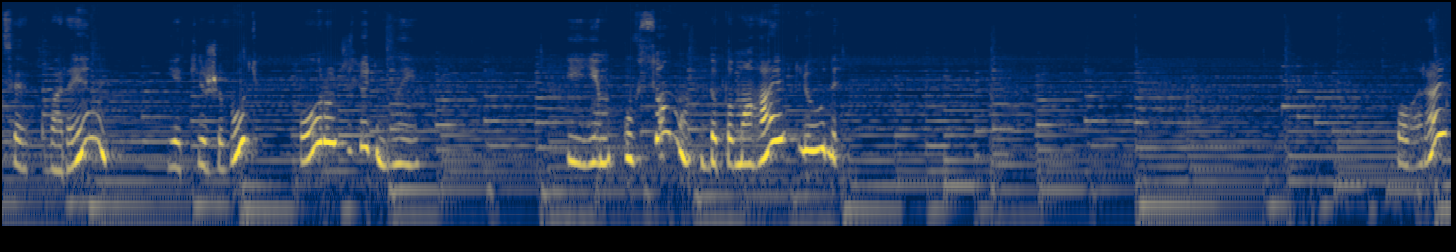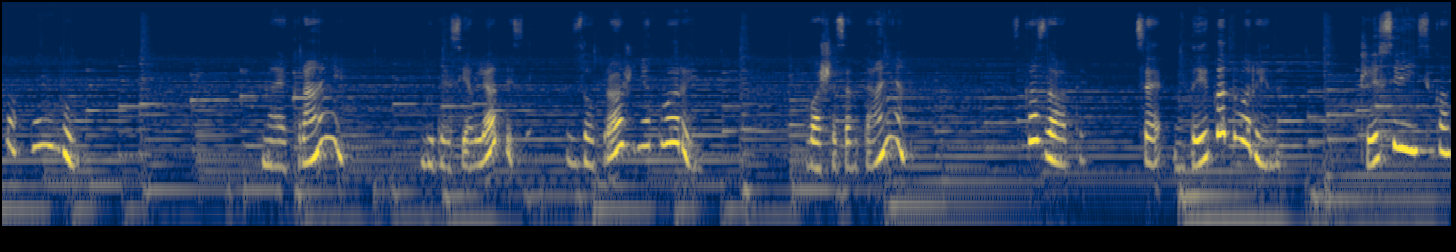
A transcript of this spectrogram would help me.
Це тварини, які живуть поруч з людьми. І їм у всьому допомагають люди. Пограймо у гру. На екрані буде з'являтися зображення тварин. Ваше завдання сказати, це дика тварина чи свійська.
